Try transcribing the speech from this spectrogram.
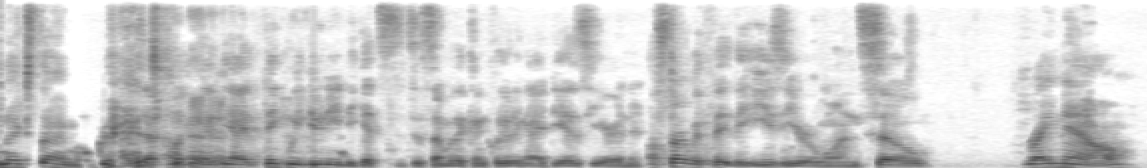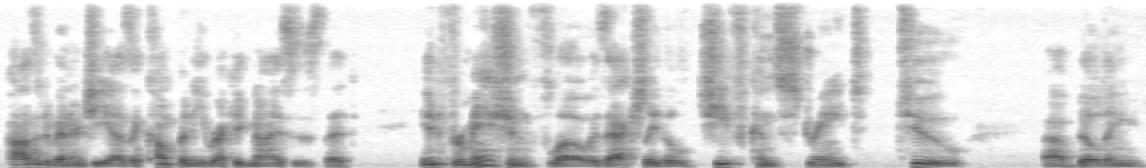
next time. Okay. I definitely. yeah, I think we do need to get to some of the concluding ideas here, and I'll start with the, the easier one. So, right now, Positive Energy as a company recognizes that information flow is actually the chief constraint to uh, building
